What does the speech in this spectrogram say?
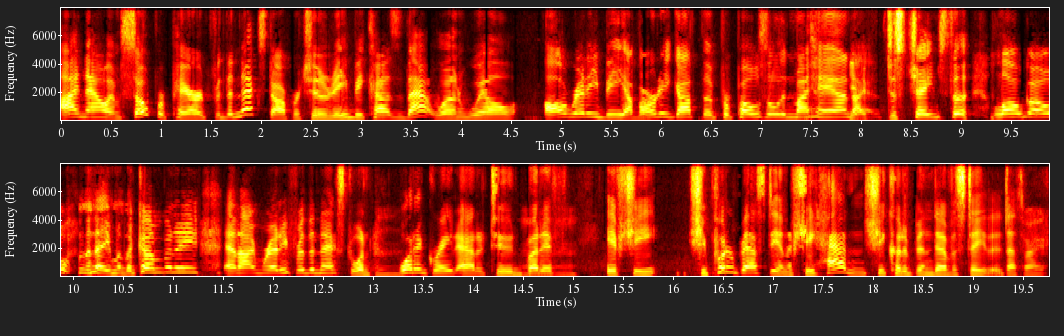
I now am so prepared for the next opportunity because that one will already be, I've already got the proposal in my hand. Yes. I've just changed the logo and the name of the company and I'm ready for the next one. Mm-hmm. What a great attitude. But if mm-hmm. if she she put her best in, if she hadn't, she could have been devastated. That's right.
